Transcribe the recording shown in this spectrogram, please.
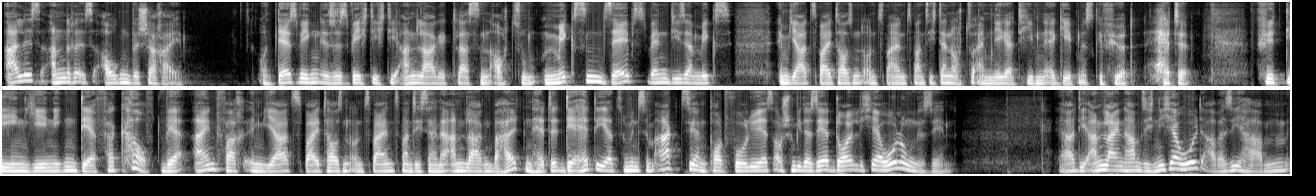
Alles andere ist Augenwischerei. Und deswegen ist es wichtig, die Anlageklassen auch zu mixen, selbst wenn dieser Mix im Jahr 2022 dennoch zu einem negativen Ergebnis geführt hätte für denjenigen, der verkauft. Wer einfach im Jahr 2022 seine Anlagen behalten hätte, der hätte ja zumindest im Aktienportfolio jetzt auch schon wieder sehr deutliche Erholungen gesehen. Ja, die Anleihen haben sich nicht erholt, aber sie haben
